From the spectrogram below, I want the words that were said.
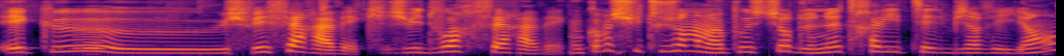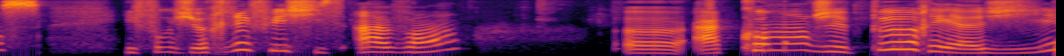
et que euh, je vais faire avec. Je vais devoir faire avec. Donc comme je suis toujours dans ma posture de neutralité et de bienveillance, il faut que je réfléchisse avant à comment je peux réagir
